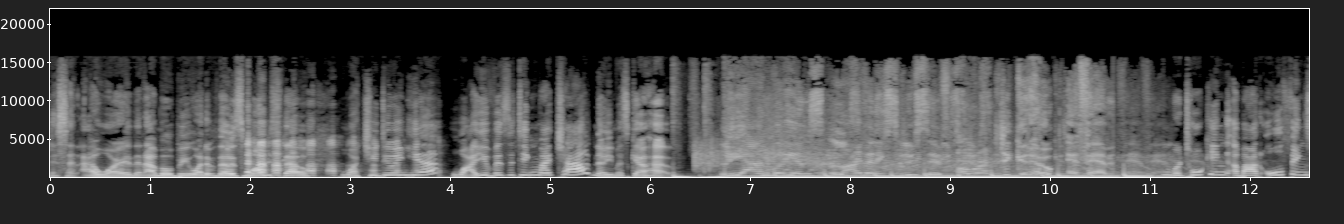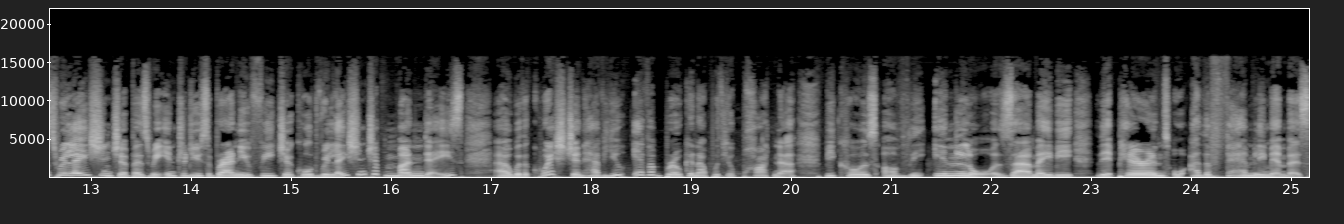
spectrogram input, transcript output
Listen, I worry that I'm gonna be one of those moms though. what you doing here? Why are you visiting my child? No, you must go home. Leigh-Anne Williams, live and exclusive to Good Hope FM. We're talking about all things relationship as we introduce a brand new feature called Relationship Mondays uh, with a question Have you ever broken up with your partner because of the in laws, uh, maybe their parents or other family members?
